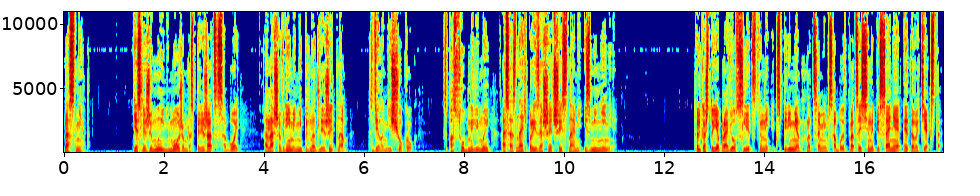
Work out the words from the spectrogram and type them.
нас нет. Если же мы не можем распоряжаться собой, а наше время не принадлежит нам, сделаем еще круг, способны ли мы осознать произошедшие с нами изменения? Только что я провел следственный эксперимент над самим собой в процессе написания этого текста.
